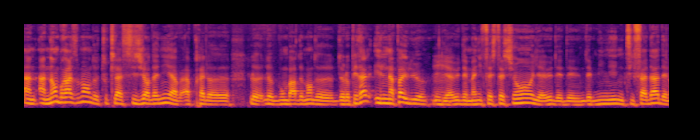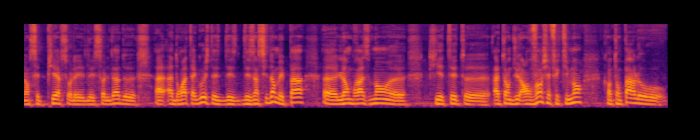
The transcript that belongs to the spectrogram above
un, embrasement de toute la Cisjordanie après le, le, bombardement de, de l'hôpital. Il n'a pas eu lieu. Il y a mmh. eu des manifestations, il y a eu des, des, mini-intifadas, des lancers de pierres sur les, soldats de, à, droite, à gauche, des, incidents, mais pas euh, l'embrasement euh, qui était euh, attendu. En revanche, effectivement, quand on parle aux,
